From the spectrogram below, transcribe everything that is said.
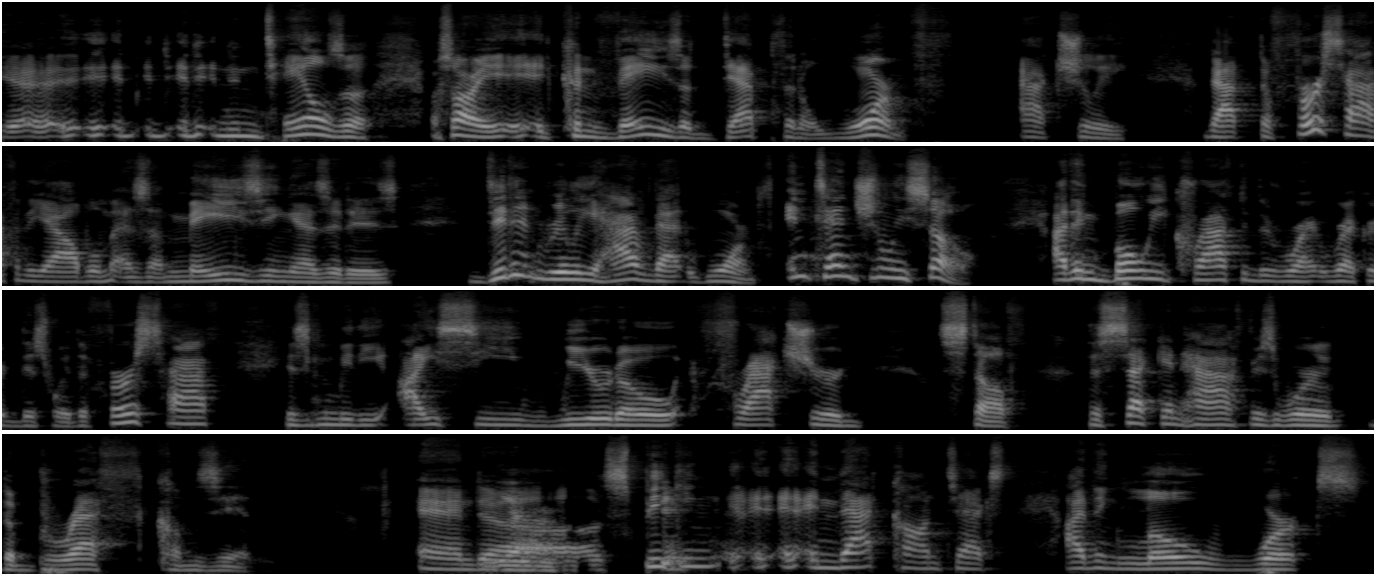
It, it, it, it entails a sorry it conveys a depth and a warmth actually that the first half of the album as amazing as it is didn't really have that warmth intentionally so I think Bowie crafted the right record this way. The first half is going to be the icy, weirdo, fractured stuff. The second half is where the breath comes in. And uh, yeah. speaking in, in that context, I think Low works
